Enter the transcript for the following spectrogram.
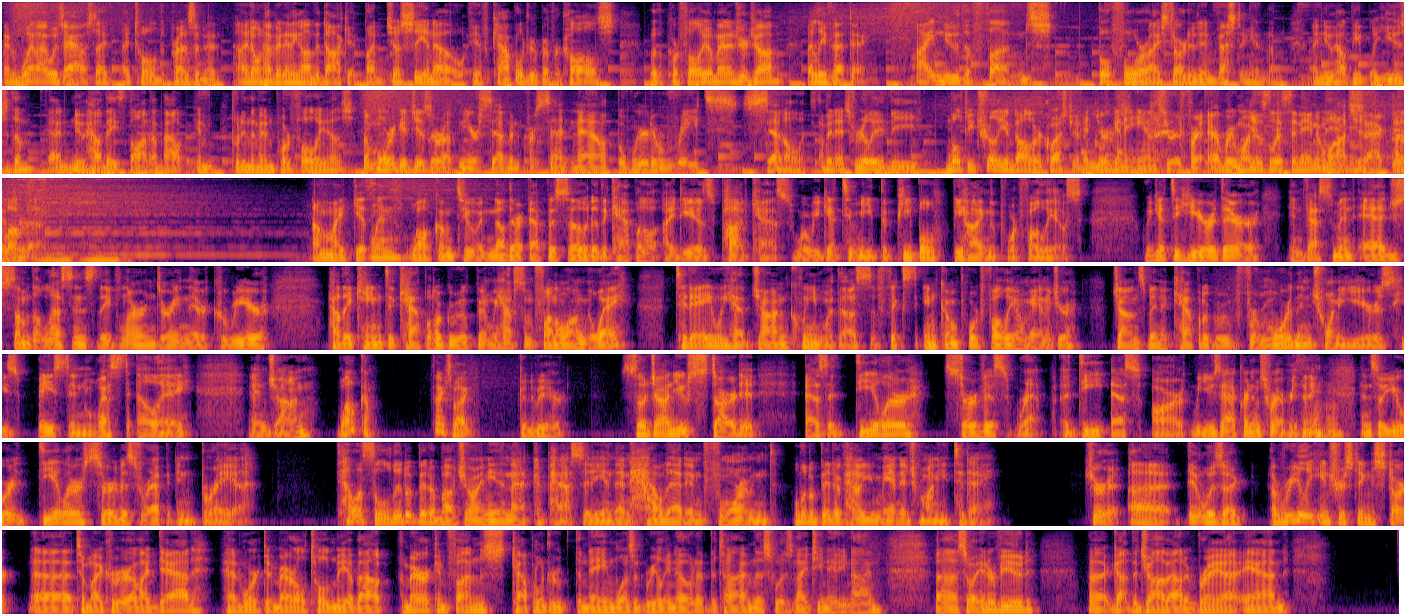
And when I was asked, I, I, told the president, I don't have anything on the docket, but just so you know, if Capital Group ever calls with a portfolio manager job, I leave that day. I knew the funds before I started investing in them. I knew how people used them. I knew how they thought about putting them in portfolios. The mortgages are up near 7% now, but where do rates settle? I mean, it's really the multi trillion dollar question. And you're going to answer it for everyone who's listening and watching. Exactly. I love that. I'm Mike Gitlin. Welcome to another episode of the Capital Ideas Podcast, where we get to meet the people behind the portfolios. We get to hear their investment edge, some of the lessons they've learned during their career, how they came to Capital Group, and we have some fun along the way. Today, we have John Queen with us, a fixed income portfolio manager. John's been at Capital Group for more than 20 years. He's based in West LA. And John, welcome. Thanks, Mike. Good to be here. So, John, you started as a dealer service rep, a DSR. We use acronyms for everything. Mm-hmm. And so you were a dealer service rep in Brea. Tell us a little bit about joining in that capacity and then how that informed a little bit of how you manage money today. Sure. Uh, it was a a really interesting start uh, to my career. My dad had worked at Merrill, told me about American Funds, Capital Group. The name wasn't really known at the time. This was 1989. Uh, so I interviewed, uh, got the job out in Brea, and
